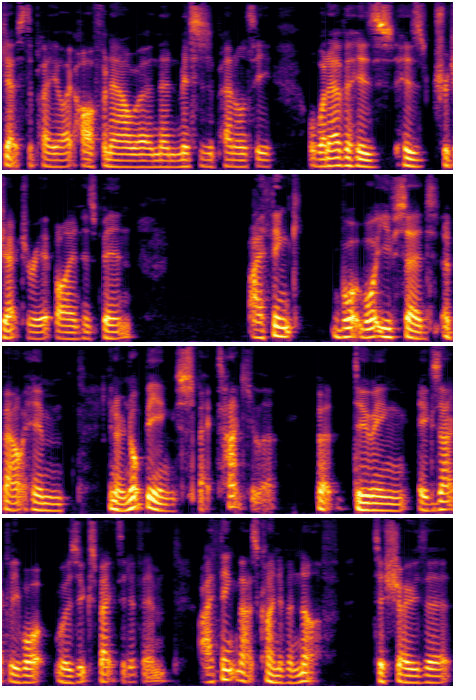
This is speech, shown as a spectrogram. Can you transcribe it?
gets to play like half an hour and then misses a penalty or whatever his his trajectory at Bayern has been. I think what what you've said about him, you know, not being spectacular, but doing exactly what was expected of him, I think that's kind of enough to show that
